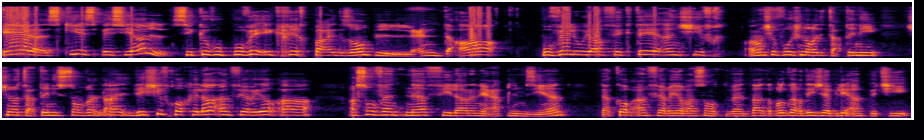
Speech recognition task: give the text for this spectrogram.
et euh, ce qui est spécial c'est que vous pouvez écrire par exemple A pouvez lui affecter un chiffre نشوفوا شنو غادي تعطيني شنو تعطيني 120 des chiffres واقيلا inférieurs à à 129 الا راني عاقل مزيان d'accord, inférieur à 120 Regardez, j'ai un petit,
